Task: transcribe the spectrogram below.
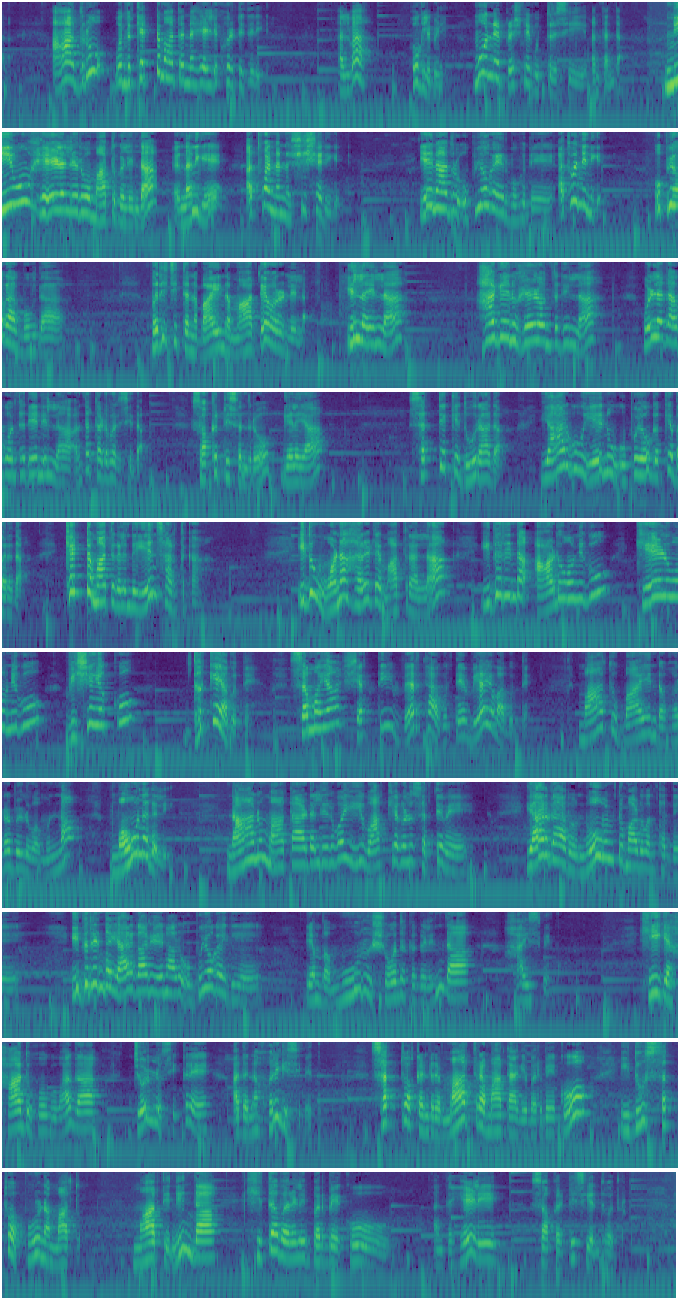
ಆದರೂ ಒಂದು ಕೆಟ್ಟ ಮಾತನ್ನು ಹೇಳಲಿಕ್ಕೆ ಹೊರಟಿದ್ದೀರಿ. ಅಲ್ವಾ? ಹೋಗಲಿ ಬಿಡಿ. ಮೂರನೇ ಪ್ರಶ್ನೆಗೆ ಉತ್ತರಿಸಿ ಅಂತಂದ. ನೀವು ಹೇಳಲಿರುವ ಮಾತುಗಳಿಂದ ನನಗೆ ಅಥವಾ ನನ್ನ ಶಿಷ್ಯನಿಗೆ ಏನಾದರೂ ಉಪಯೋಗ ಇರಬಹುದೇ? ಅಥವಾ ನಿನಗೆ? ಉಪಯೋಗ ಆಗಬಹುದಾ? ಪರಿಚಿತನ ಬಾಯಿಂದ ಮಾತೇ ಹೊರಡಲಿಲ್ಲ. ಇಲ್ಲ ಇಲ್ಲ, ಹಾಗೇನು ಹೇಳುವಂಥದ್ದಿಲ್ಲ ಒಳ್ಳೆಯದಾಗುವಂಥದ್ದೇನಿಲ್ಲ ಅಂತ ತಡವರಿಸಿದ. ಸಾಕ್ರಟಿಸ್ ಅಂದರು, ಗೆಳೆಯ, ಸತ್ಯಕ್ಕೆ ದೂರಾದ, ಯಾರಿಗೂ ಏನು ಉಪಯೋಗಕ್ಕೆ ಬರದ, ಕೆಟ್ಟ ಮಾತುಗಳಿಂದ ಏನು ಸಾರ್ಥಕ? ಇದು ಒಣ ಹರಟೆ ಮಾತ್ರ ಅಲ್ಲ, ಇದರಿಂದ ಆಡುವವನಿಗೂ, ಕೇಳುವವನಿಗೂ, ವಿಷಯಕ್ಕೂ ಧಕ್ಕೆಯಾಗುತ್ತೆ. ಸಮಯ, ಶಕ್ತಿ ವ್ಯರ್ಥ ಆಗುತ್ತೆ, ವ್ಯಯವಾಗುತ್ತೆ. ಮಾತು ಬಾಯಿಂದ ಹೊರಬೀಳುವ ಮುನ್ನ ಮೌನದಲ್ಲಿ ನಾನು ಮಾತಾಡಲಿರುವ ಈ ವಾಕ್ಯಗಳು ಸತ್ಯವೇ? ಯಾರಿಗಾರು ನೋವುಂಟು ಮಾಡುವಂಥದ್ದೇ? ಇದರಿಂದ ಯಾರಿಗಾರು ಏನಾದ್ರು ಉಪಯೋಗ ಇದೆಯೇ? ಎಂಬ ಮೂರು ಶೋಧಕಗಳಿಂದ ಹಾಯಿಸಬೇಕು. ಹೀಗೆ ಹಾದು ಹೋಗುವಾಗ ಜೊಳ್ಳು ಸಿಕ್ಕರೆ ಅದನ್ನು ಹೊರಗಿಸಬೇಕು. ಸತ್ವ ಕಂಡ್ರೆ ಮಾತ್ರ ಮಾತಾಗಿ ಬರಬೇಕು. ಇದು ಸತ್ವಪೂರ್ಣ ಮಾತು. ಮಾತಿನಿಂದ ಹಿತವರಳಿ ಬರಬೇಕು ಅಂತ ಹೇಳಿ ಸಾಕ್ರಟಿಸ್ ಎದ್ದು ಹೋದರು.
